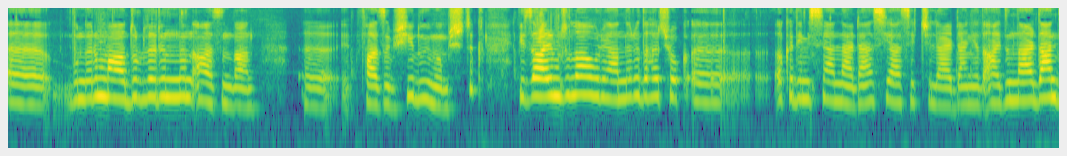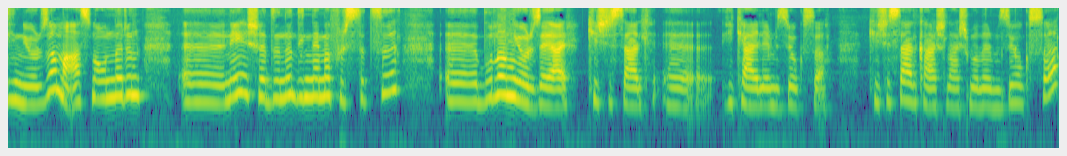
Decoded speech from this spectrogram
e, bunların mağdurlarının ağzından e, fazla bir şey duymamıştık. Biz ayrımcılığa uğrayanları daha çok e, akademisyenlerden, siyasetçilerden ya da aydınlardan dinliyoruz ama aslında onların e, ne yaşadığını dinleme fırsatı e, bulamıyoruz eğer kişisel e, hikayelerimiz yoksa kişisel karşılaşmalarımız yoksa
